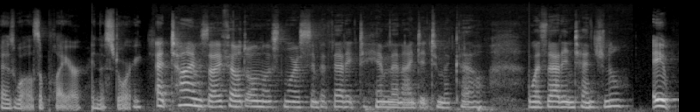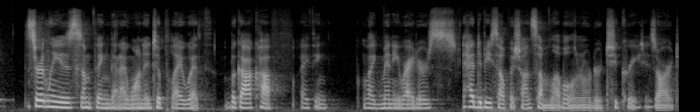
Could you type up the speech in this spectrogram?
as well as a player in the story. At times, I felt almost more sympathetic to him than I did to Mikhail. Was that intentional? It certainly is something that I wanted to play with. Bulgakov, I think, like many writers, had to be selfish on some level in order to create his art.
